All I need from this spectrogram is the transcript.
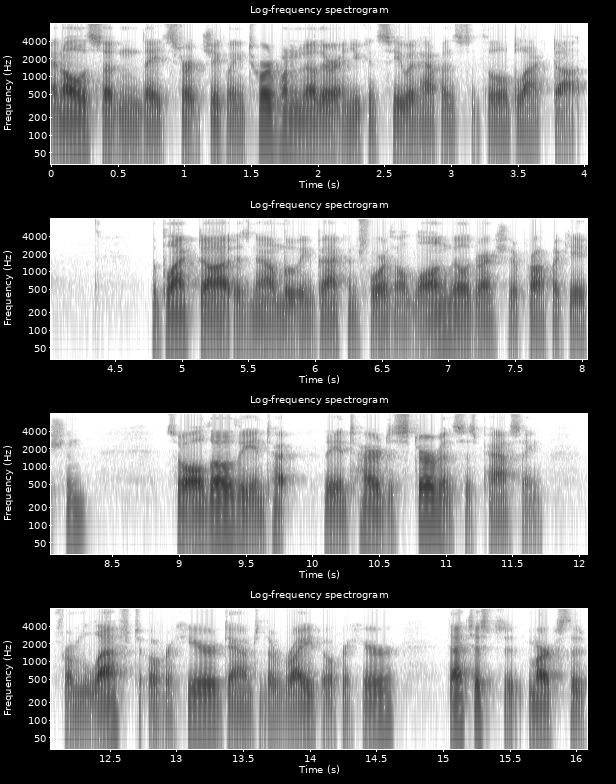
and all of a sudden they start jiggling toward one another and you can see what happens to the little black dot. The black dot is now moving back and forth along the direction of propagation. So although the, enti the entire disturbance is passing from left over here down to the right over here, that just marks the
